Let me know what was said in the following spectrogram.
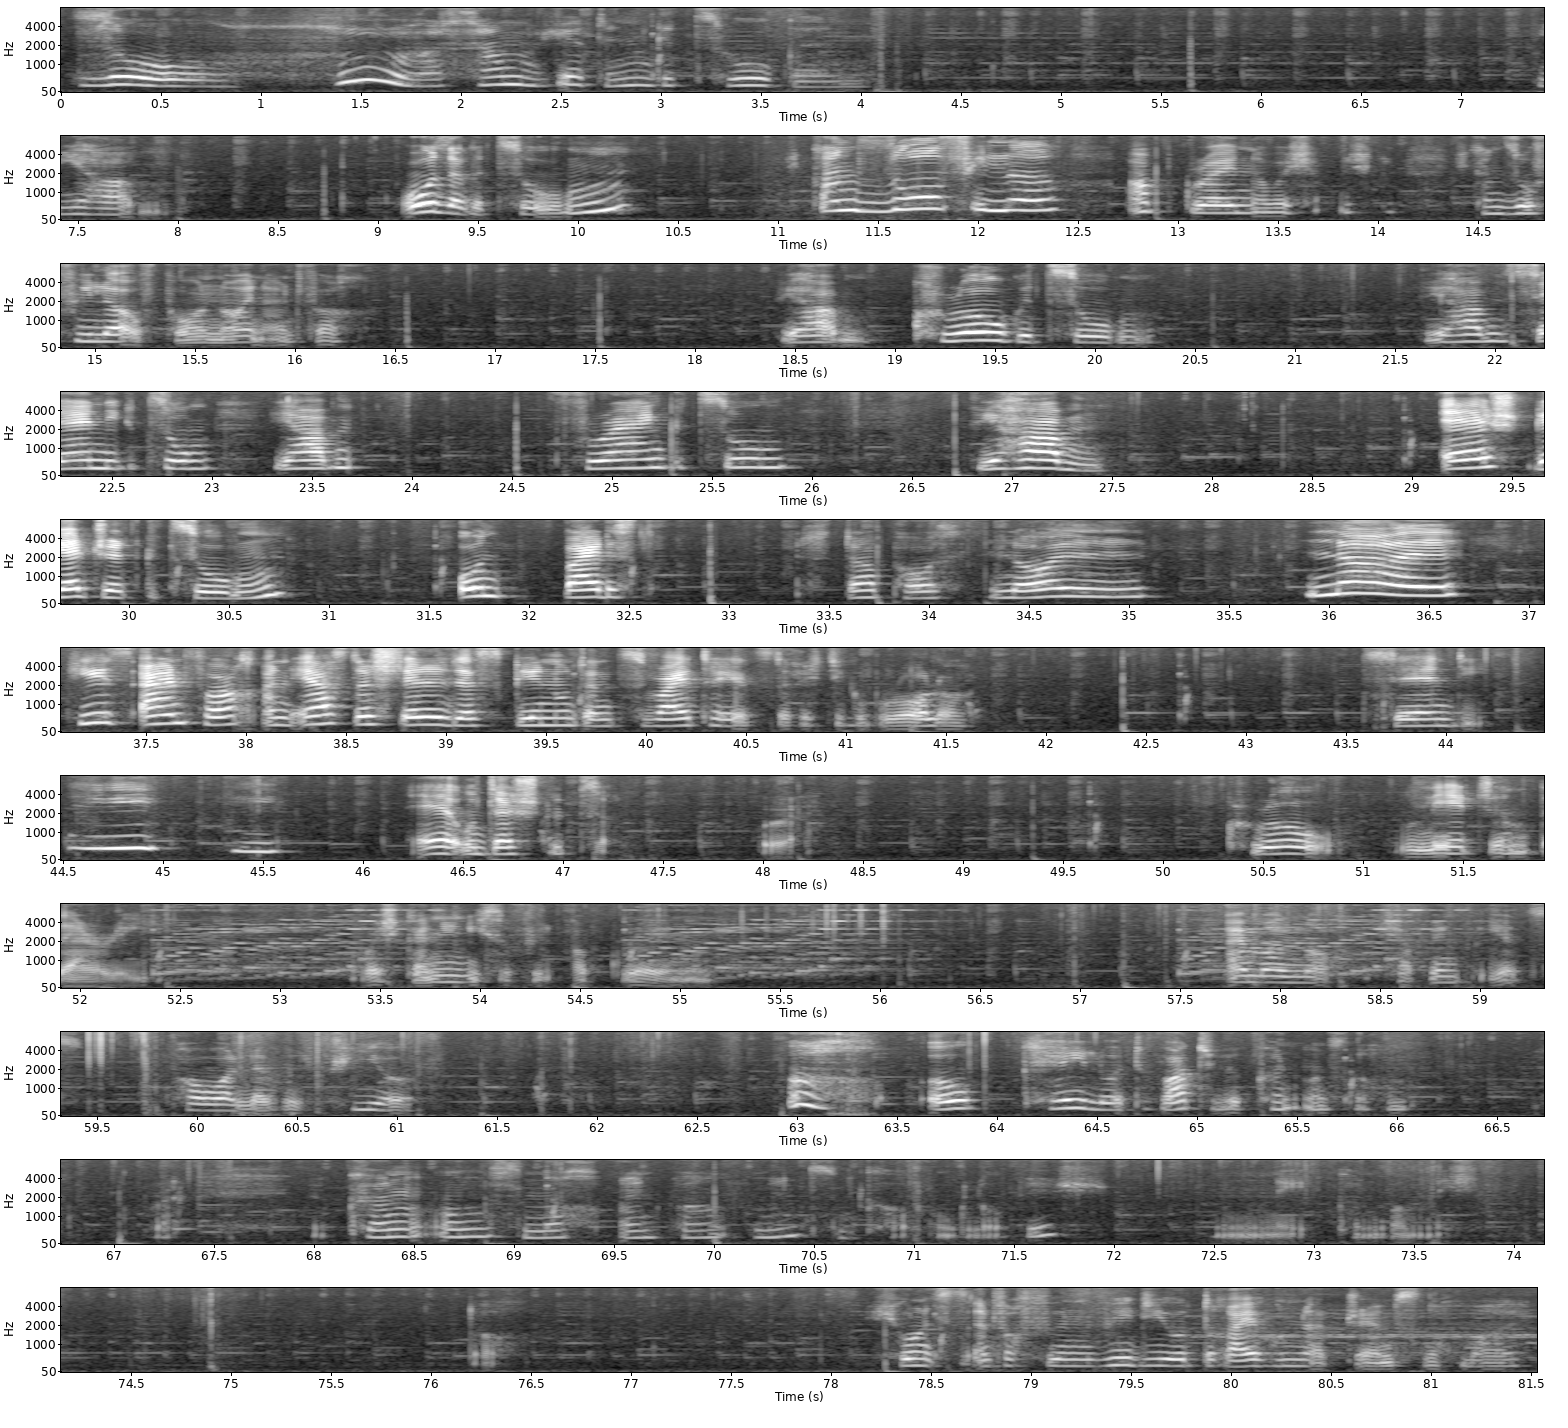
So, was haben wir denn gezogen? Wir haben rosa gezogen. Ich kann so viele upgraden, aber ich habe nicht. Ich kann so viele auf Power 9 einfach. Wir haben Crow gezogen. Wir haben Sandy gezogen. Wir haben Frank gezogen. Wir haben Ash Gadget gezogen. Und beides Star Powers. LOL. LOL. Hier ist einfach an erster Stelle der Skin und an zweiter jetzt der richtige Brawler. Sandy. Hä, Unterstützer. Crow. Legendary. Aber ich kann ihn nicht so viel upgraden. Einmal noch. Ich habe ihn jetzt Power Level 4. Ach, okay, Leute. Warte, wir könnten uns noch ein können uns noch ein paar Münzen kaufen, glaube ich. Nee, können wir nicht. Doch. Ich hole jetzt einfach für ein Video 300 Gems nochmal.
